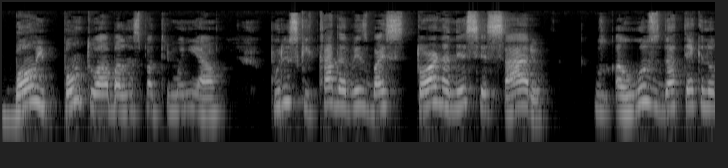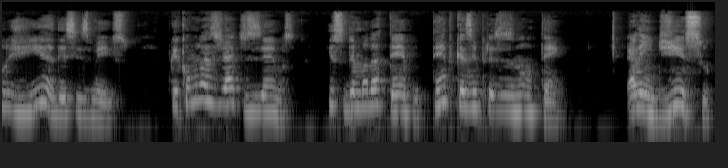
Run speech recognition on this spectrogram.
bom e pontual balanço patrimonial. Por isso que cada vez mais torna necessário o uso da tecnologia desses meios. Porque, como nós já dizemos, isso demanda tempo, tempo que as empresas não têm. Além disso,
